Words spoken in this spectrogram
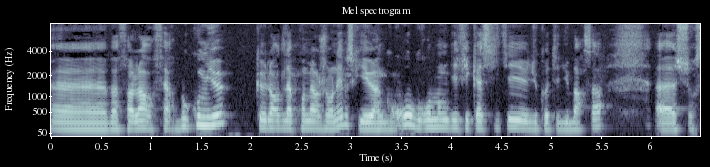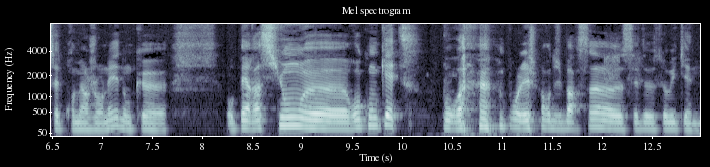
Euh, va falloir faire beaucoup mieux que lors de la première journée parce qu'il y a eu un gros gros manque d'efficacité du côté du Barça euh, sur cette première journée. Donc euh, opération euh, reconquête pour pour les joueurs du Barça c'est de ce week-end.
